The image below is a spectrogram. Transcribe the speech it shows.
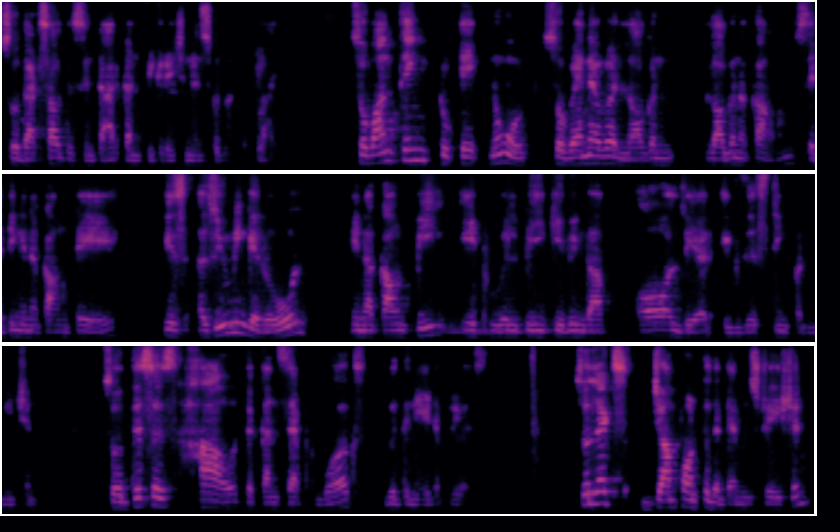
So that's how this entire configuration is going to look like. So one thing to take note, so whenever login, login account sitting in account A is assuming a role in account B, it will be giving up all their existing permission. So this is how the concept works within AWS. So let's jump onto the demonstration.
